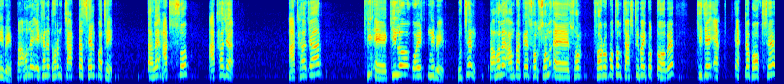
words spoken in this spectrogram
নিবে। তাহলে এখানে ধরেন চারটা সেলফ আছে। তাহলে আটশো আট হাজার আট হাজার কিলো ওয়েট নিবে, বুঝছেন? তাহলে আমরাকে সব সর্বপ্রথম জাস্টিফাই করতে হবে কি যে এক- একটা বক্সে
